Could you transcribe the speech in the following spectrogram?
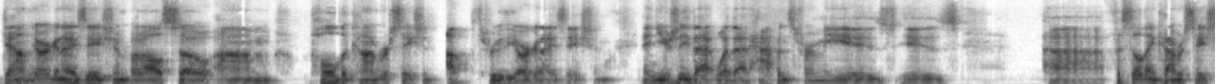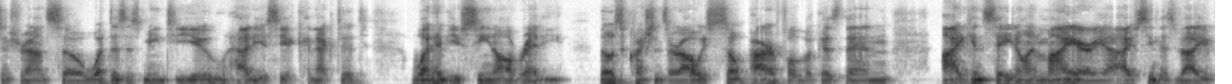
down the organization, but also um, pull the conversation up through the organization. And usually, that what that happens for me is is uh, facilitating conversations around. So, what does this mean to you? How do you see it connected? What have you seen already? Those questions are always so powerful because then I can say, you know, in my area, I've seen this value,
